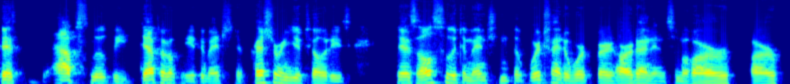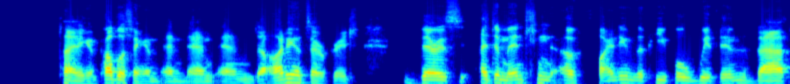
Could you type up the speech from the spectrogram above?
there's absolutely, definitely a dimension of pressuring utilities. There's also a dimension that we're trying to work very hard on in some of our, our planning and publishing and, and, and, and uh, audience outreach. There's a dimension of finding the people within that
